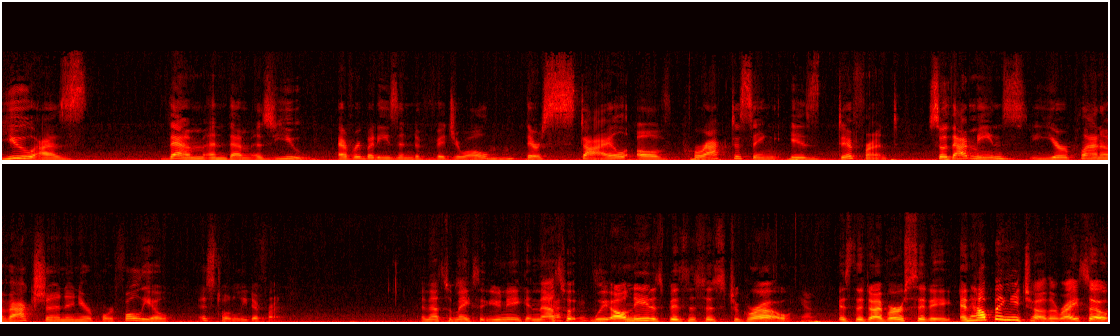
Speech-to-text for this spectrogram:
you as them and them as you. Everybody's individual. Mm-hmm. Their style of practicing is different. So that means your plan of action in your portfolio is totally different. And that's what makes it unique. And that's Yeah, what we all need as businesses to grow. Yeah. Is the diversity and helping each other, right? So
